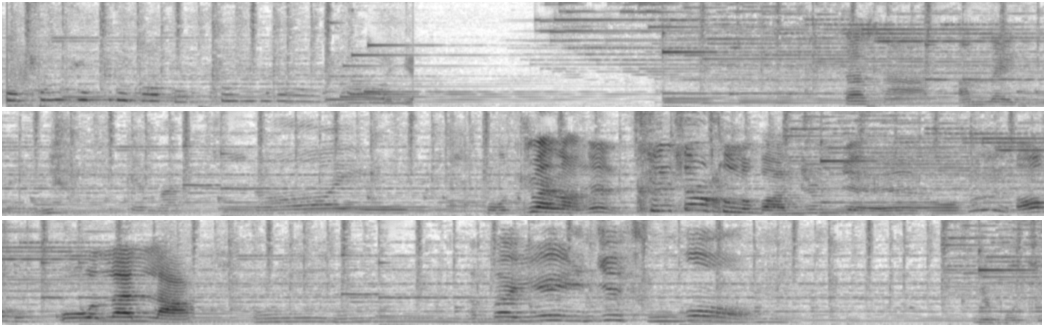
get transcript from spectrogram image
어, 손속으로 다 먹힌다. 아, 예. That's amazing. 이렇게 만들어요. 모zzarell는 큰 서클로 만든대. 어, 먹고 랄라. 아빠 얘 이제 죽어. 이게 뭐지?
